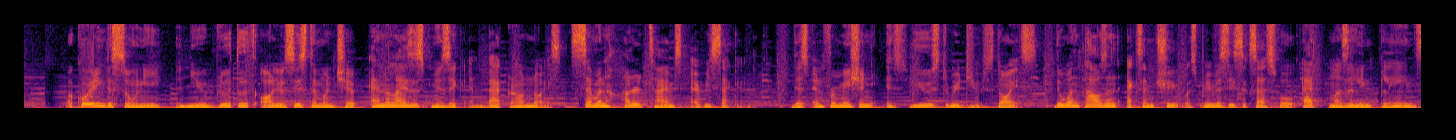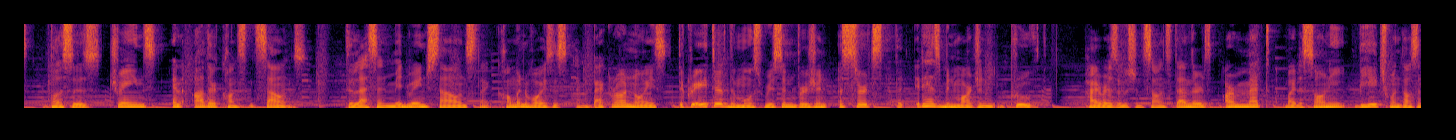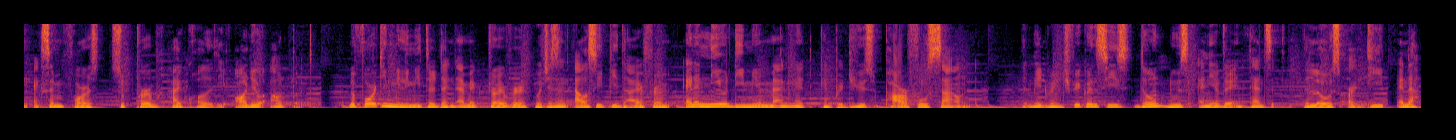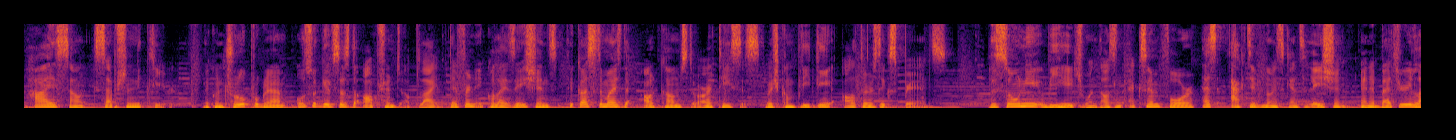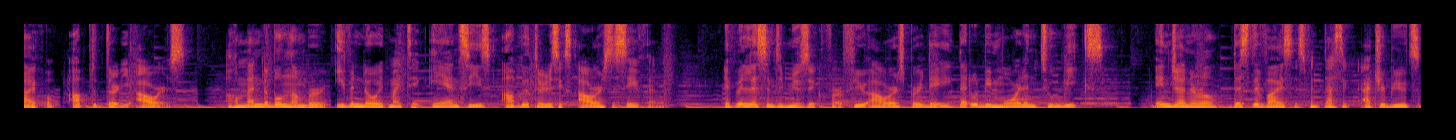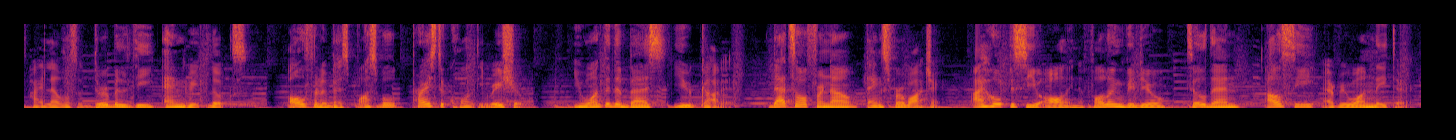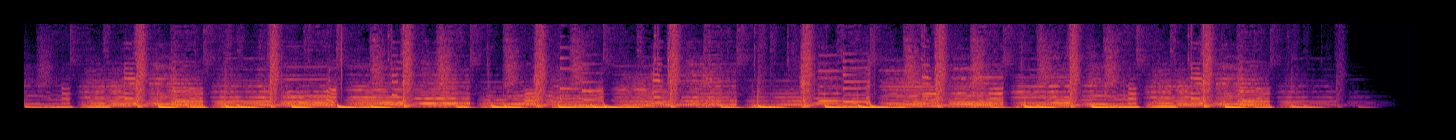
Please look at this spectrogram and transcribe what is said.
According to Sony, the new Bluetooth audio system on chip analyzes music and background noise 700 times every second. This information is used to reduce noise. The 1000 XM3 was previously successful at muzzling planes, buses, trains, and other constant sounds. To lessen mid-range sounds like common voices and background noise, the creator of the most recent version asserts that it has been marginally improved. High-resolution sound standards are met by the Sony VH1000XM4's superb high-quality audio output. The 40mm dynamic driver, which is an LCP diaphragm and a neodymium magnet can produce powerful sound. The mid-range frequencies don't lose any of their intensity. The lows are deep and the highs sound exceptionally clear. The control program also gives us the option to apply different equalizations to customize the outcomes to our tastes, which completely alters the experience. The Sony VH1000XM4 has active noise cancellation and a battery life of up to 30 hours. A commendable number even though it might take ANCs up to 36 hours to save them. If we listen to music for a few hours per day, that would be more than 2 weeks. In general, this device has fantastic attributes, high levels of durability, and great looks. all for the best possible price to quality ratio. You wanted the best, you got it. That's all for now, thanks for watching. I hope to see you all in the following video. Till then, I'll see everyone later.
